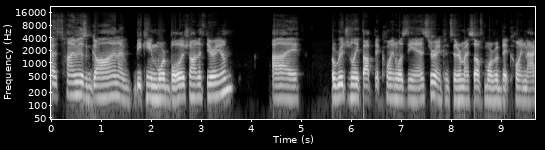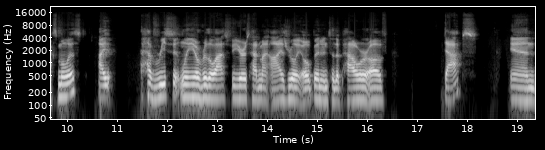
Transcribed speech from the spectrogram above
as time has gone, I became more bullish on Ethereum. I originally thought Bitcoin was the answer and consider myself more of a Bitcoin maximalist. I have recently, over the last few years, had my eyes really open into the power of dApps and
